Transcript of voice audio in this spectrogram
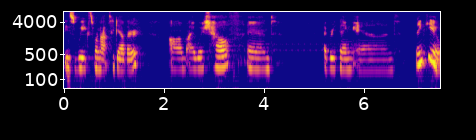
these weeks we're not together. Um, I wish health and everything, and thank you.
